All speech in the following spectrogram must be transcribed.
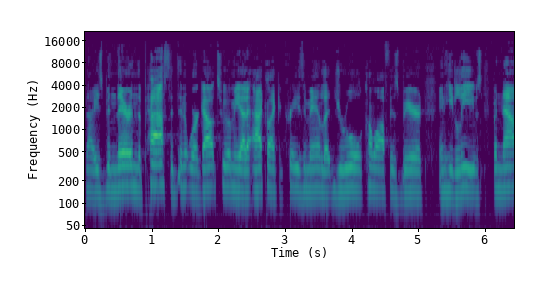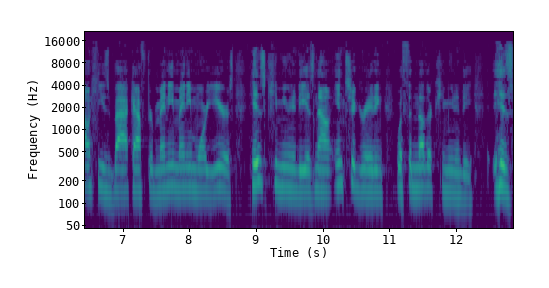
Now, he's been there in the past. It didn't work out to him. He had to act like a crazy man, let drool come off his beard, and he leaves. But now he's back after many, many more years. His community is now integrating with another community, his,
